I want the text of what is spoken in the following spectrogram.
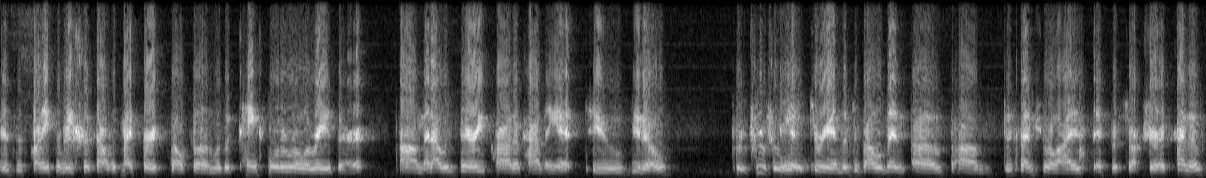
is just funny for me because that was my first cell phone was a pink Motorola Razr, um, and I was very proud of having it to you know pr- proof of history and the development of um, decentralized infrastructure. It's kind of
